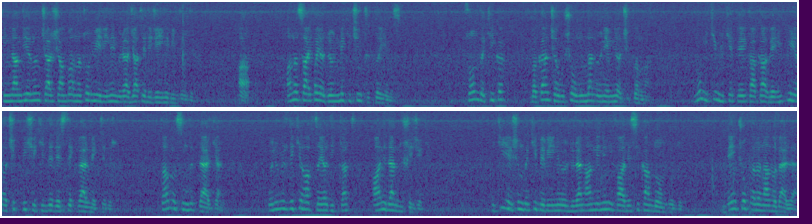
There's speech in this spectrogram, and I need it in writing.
Finlandiya'nın çarşamba NATO üyeliğine müracaat edeceğini bildirdi. A. Ana sayfaya dönmek için tıklayınız. Son dakika, Bakan Çavuşoğlu'ndan önemli açıklama. Bu iki ülke PKK ve YPG'ye açık bir şekilde destek vermektedir. Tam ısındık derken. Önümüzdeki haftaya dikkat, aniden düşecek. 2 yaşındaki bebeğini öldüren annenin ifadesi kan dondurdu. En çok aranan haberler.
